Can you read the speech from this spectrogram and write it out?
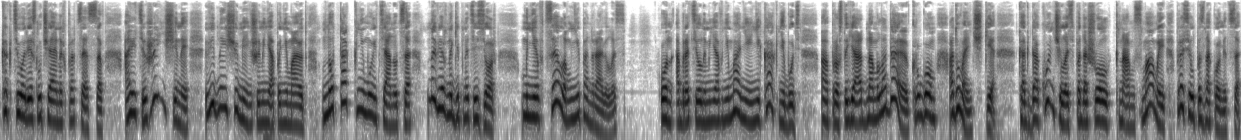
как теория случайных процессов. А эти женщины, видно, еще меньше меня понимают, но так к нему и тянутся. Наверное, гипнотизер» мне в целом не понравилось. Он обратил на меня внимание не как-нибудь, а просто я одна молодая, кругом одуванчики. Когда кончилось, подошел к нам с мамой, просил познакомиться.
